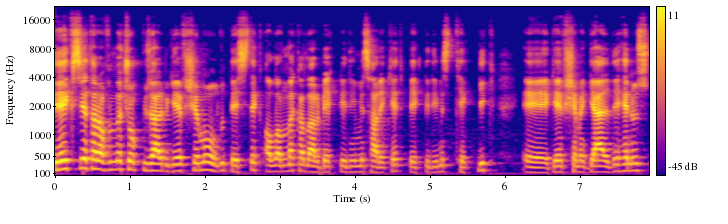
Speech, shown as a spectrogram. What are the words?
DXY tarafında çok güzel bir gevşeme oldu. Destek alanına kadar beklediğimiz hareket, beklediğimiz teknik e, gevşeme geldi. Henüz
